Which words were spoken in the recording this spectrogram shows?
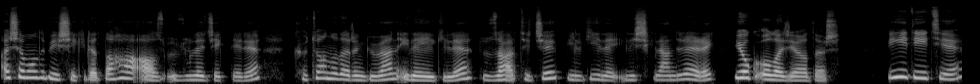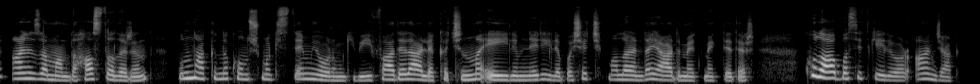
aşamalı bir şekilde daha az üzülecekleri, kötü anıların güven ile ilgili düzeltici bilgiyle ilişkilendirerek yok olacağıdır. BDT aynı zamanda hastaların bunun hakkında konuşmak istemiyorum gibi ifadelerle kaçınma eğilimleriyle başa çıkmalarında yardım etmektedir. Kulağa basit geliyor ancak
